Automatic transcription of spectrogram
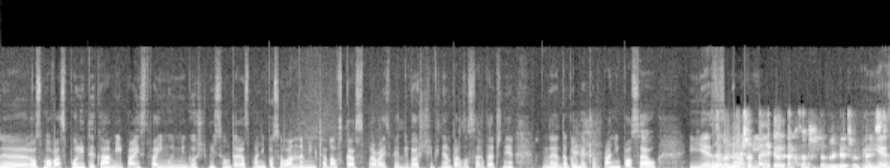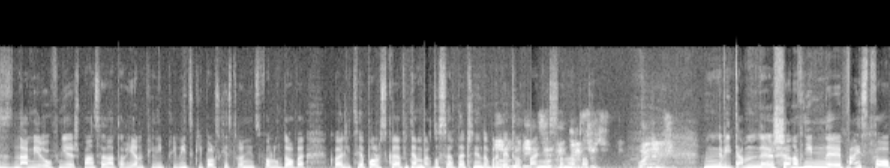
e, rozmowa z politykami. Państwa i moimi gośćmi są teraz pani poseł Anna Milczanowska z Prawa i Sprawiedliwości. Witam bardzo serdecznie. E, dobry wieczór pani poseł. Jest dobry nami, wieczór pani redaktor. Dobry wieczór państwu. Jest z nami również pan senator Jan Filip Pliwicki, Polskie Stronnictwo Ludowe, Koalicja Polska. Witam bardzo serdecznie. Dobry, dobry wieczór, wieczór panie senatorze. Kłaniam się. Witam. Szanowni Państwo,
